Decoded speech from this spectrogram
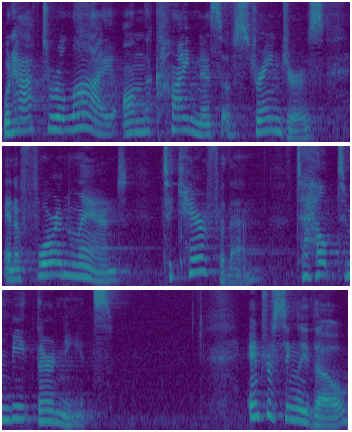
would have to rely on the kindness of strangers in a foreign land to care for them, to help to meet their needs. Interestingly, though,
